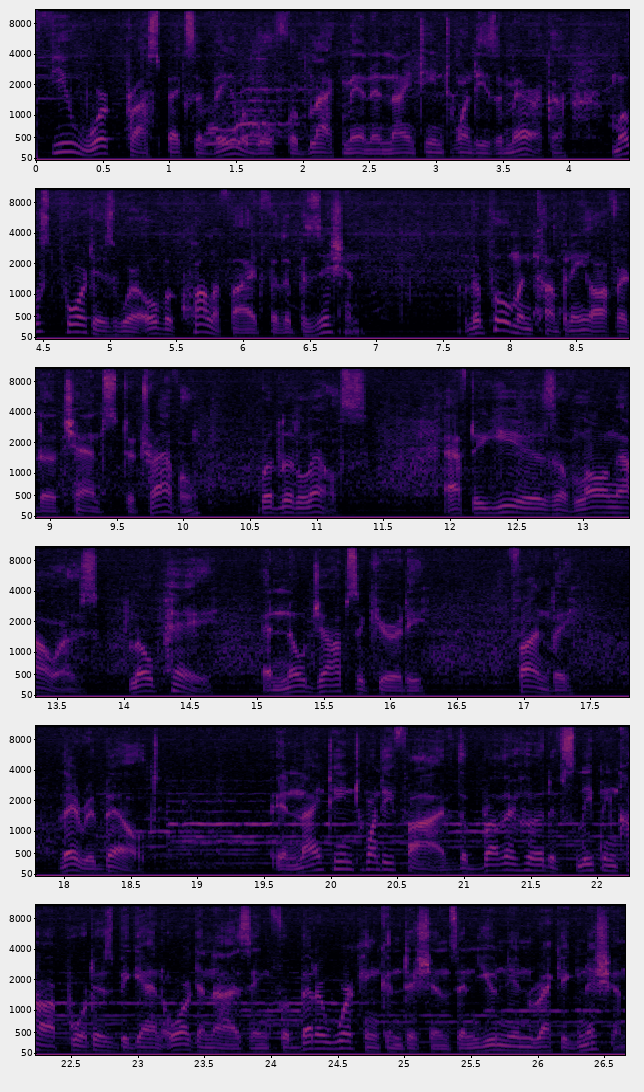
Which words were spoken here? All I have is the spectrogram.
few work prospects available for black men in 1920s America, most porters were overqualified for the position. The Pullman Company offered a chance to travel, but little else. After years of long hours, low pay, and no job security, finally, they rebelled. In 1925, the Brotherhood of Sleeping Car Porters began organizing for better working conditions and union recognition.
